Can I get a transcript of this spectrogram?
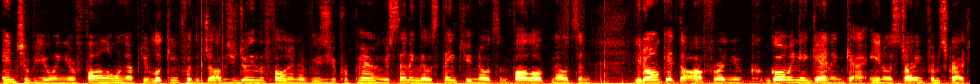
interviewing, you're following up, you're looking for the jobs, you're doing the phone interviews, you're preparing, you're sending those thank you notes and follow up notes, and you don't get the offer, and you're going again and you know starting from scratch.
